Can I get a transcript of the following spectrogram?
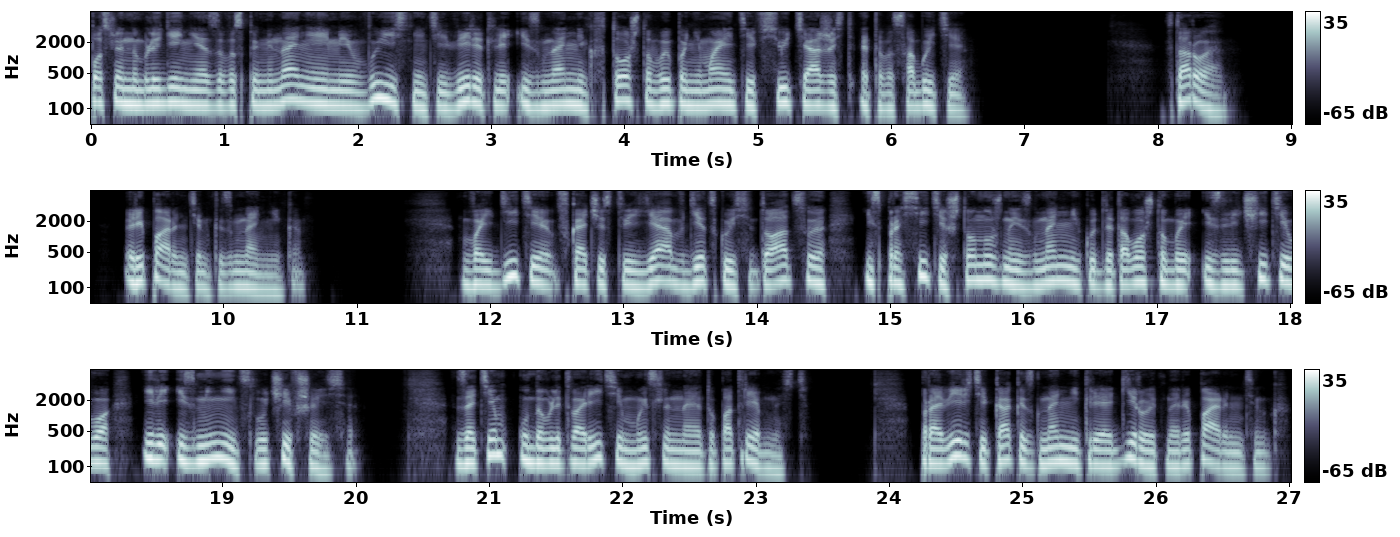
После наблюдения за воспоминаниями выясните, верит ли изгнанник в то, что вы понимаете всю тяжесть этого события. Второе. Репарентинг изгнанника. Войдите в качестве «я» в детскую ситуацию и спросите, что нужно изгнаннику для того, чтобы излечить его или изменить случившееся. Затем удовлетворите мысленно эту потребность. Проверьте, как изгнанник реагирует на репарентинг.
